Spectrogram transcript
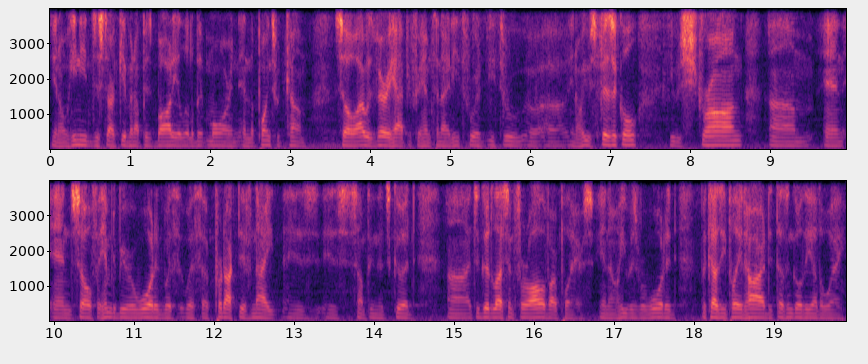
you know, he needed to start giving up his body a little bit more, and, and the points would come. So I was very happy for him tonight. He threw it. He threw. Uh, uh, you know, he was physical. He was strong, um, and and so for him to be rewarded with with a productive night is is something that's good. Uh, it's a good lesson for all of our players. You know, he was rewarded because he played hard. It doesn't go the other way.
